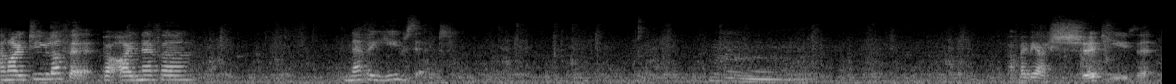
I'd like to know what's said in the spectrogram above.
And I do love it, but I never, never use it. Hmm. But maybe I should use it.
